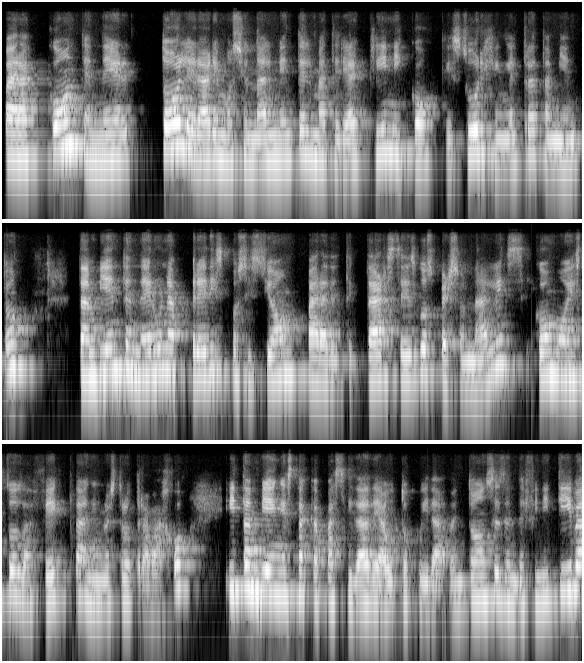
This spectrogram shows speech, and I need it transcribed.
para contener, tolerar emocionalmente el material clínico que surge en el tratamiento, también tener una predisposición para detectar sesgos personales, cómo estos afectan en nuestro trabajo y también esta capacidad de autocuidado. Entonces, en definitiva,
